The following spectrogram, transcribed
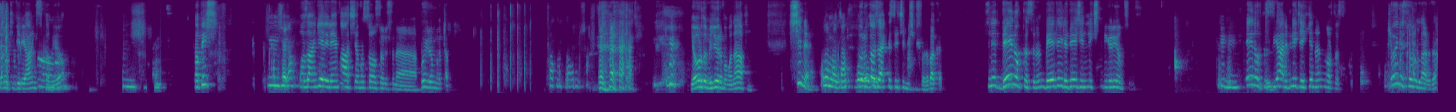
Demek ki geriye hangisi kalıyor? Kapış? Hocam. O zaman gelelim akşamın son sorusuna. Buyurun bakalım. Çok mutlu oldum şu an. Yordum biliyorum ama ne yapayım. Şimdi Olur mu hocam? Size soru özellikle seçilmiş bir soru. Bakın. Şimdi D noktasının BD ile DC'nin eşitliğini görüyor musunuz? D noktası yani BC kenarının ortası. Böyle sorularda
